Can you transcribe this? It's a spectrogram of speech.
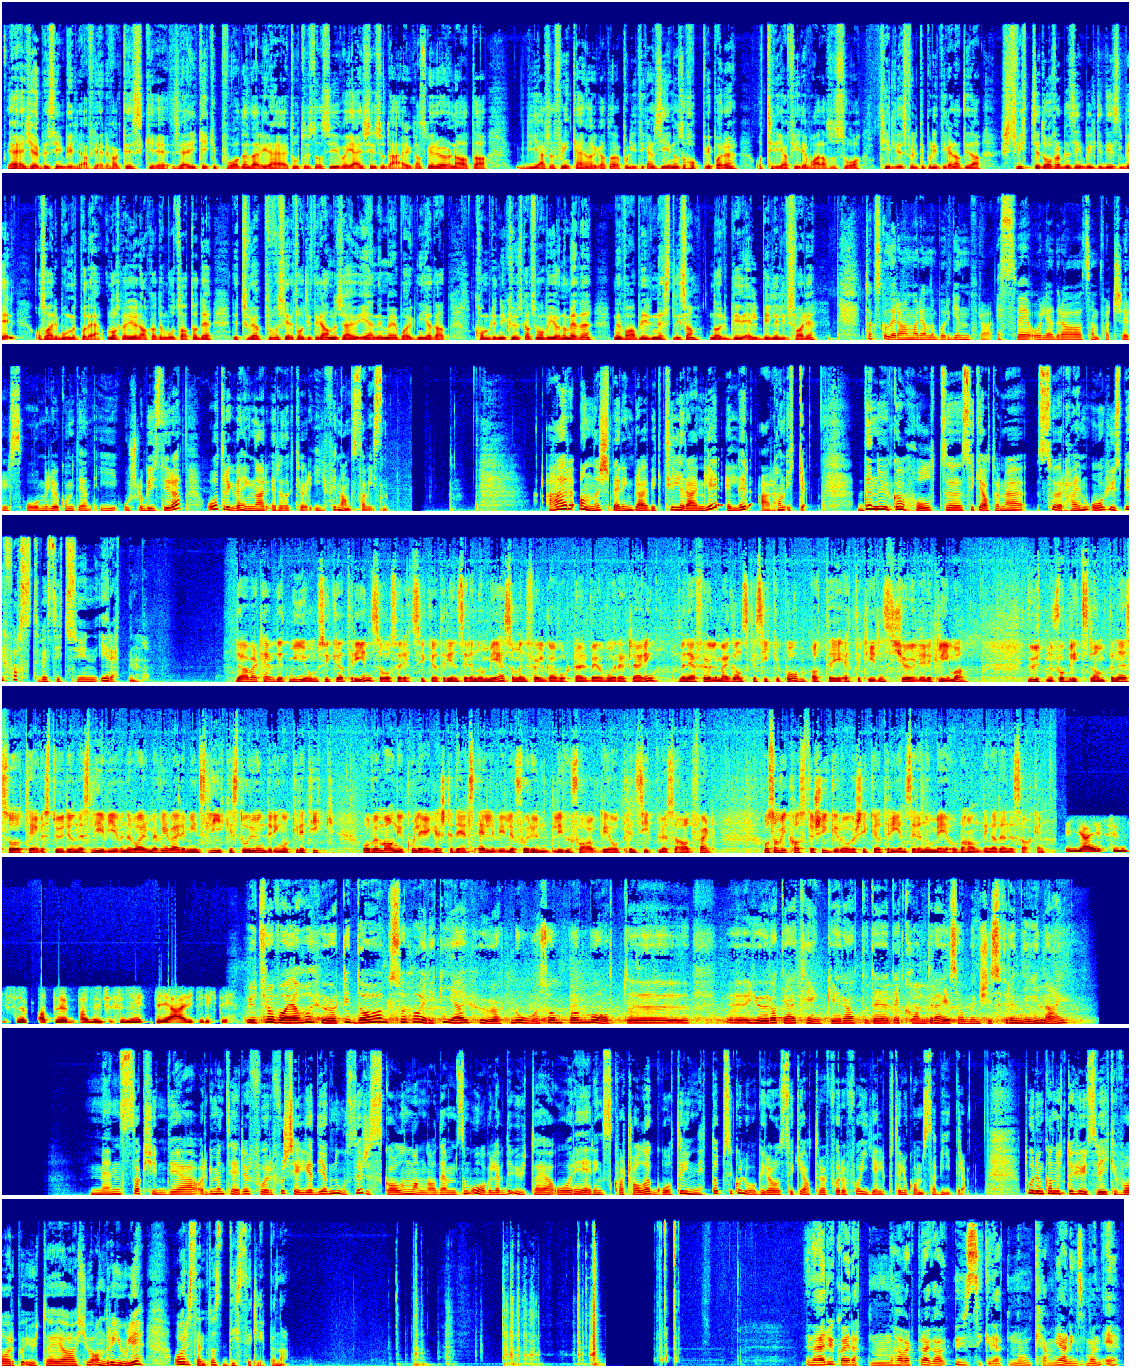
Jeg kjører bensinbil, jeg har flere faktisk. Så jeg gikk ikke på den der greia i 2007. Og jeg syns jo det er ganske rørende at da vi er så flinke her i Norge at når politikerne sier noe, så hopper vi på det. Og tre av fire var altså så tillitsfulle til politikerne at de da switchet over fra bensinbil til dieselbil, og så har de bommet på det. Og nå skal de gjøre akkurat det motsatte. Og det, det tror jeg provoserer folk litt, men så er jeg jo enig med Borgen i at kommer det ny kunnskap, så må vi gjøre noe med det. Men hva blir det neste, liksom? Når blir elbilene livsfarlige? Takk skal dere ha, Marianne Borgen fra SV og leder av samferdsels- og miljøkomiteen i Oslo bystyre, og Trygve Hegnar, redaktør i Finansavisen. Er Anders Behring Breivik tilregnelig, eller er han ikke? Denne uka holdt eh, psykiaterne Sørheim og Husby fast ved sitt syn i retten. Det har vært hevdet mye om psykiatriens og også rettspsykiatriens renommé som en følge av vårt arbeid og vår erklæring, men jeg føler meg ganske sikker på at det i ettertidens kjøligere klima Utenfor blitslampenes og TV-studioenes livgivende varme vil være minst like stor undring og kritikk over mange kollegers til dels elleville, forunderlig, ufaglige og prinsippløse atferd, og som vil kaste skygger over psykiatriens renommé og behandling av denne saken. Jeg syns at eh, det er ikke riktig. Ut fra hva jeg har hørt i dag, så har ikke jeg hørt noe som på en måte gjør at jeg tenker at det, det kan dreie seg om en schizofreni. Nei. Mens sakkyndige argumenterer for forskjellige diagnoser, skal mange av dem som overlevde Utøya og regjeringskvartalet gå til nettopp psykologer og psykiatere for å få hjelp til å komme seg videre. Torunn Kanutte Husvik var på Utøya 22.07 og har sendt oss disse klippene. Denne uka i retten har vært prega av usikkerheten om hvem gjerningsmannen er.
